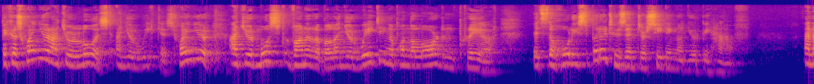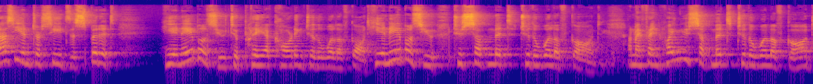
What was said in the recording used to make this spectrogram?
Because when you're at your lowest and your weakest, when you're at your most vulnerable and you're waiting upon the Lord in prayer, it's the Holy Spirit who's interceding on your behalf. And as He intercedes, the Spirit he enables you to pray according to the will of God. He enables you to submit to the will of God. And my friend, when you submit to the will of God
